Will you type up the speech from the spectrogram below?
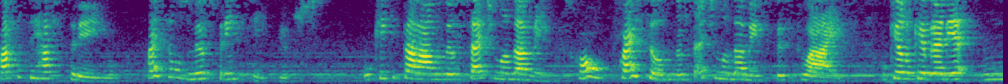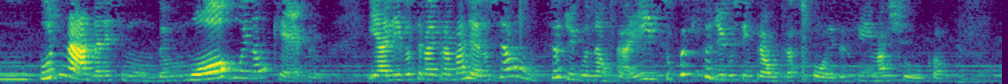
Faça esse rastreio. Quais são os meus princípios? O que está lá nos meus sete mandamentos? Qual, quais são os meus sete mandamentos pessoais? O que eu não quebraria hum, por nada nesse mundo. Eu morro e não quebro. E ali você vai trabalhando. Se eu, se eu digo não para isso, por que, que eu digo sim para outras coisas que me machucam?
